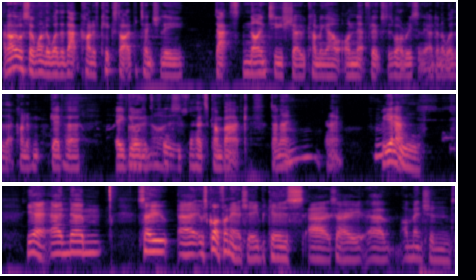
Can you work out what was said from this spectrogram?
And I also wonder whether that kind of kickstarted potentially that '90s show coming out on Netflix as well recently. I don't know whether that kind of gave her gave the audience nice. for her to come back. Don't know. Don't know. But yeah. Yeah, and um, so uh, it was quite funny actually because uh, so uh, I mentioned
